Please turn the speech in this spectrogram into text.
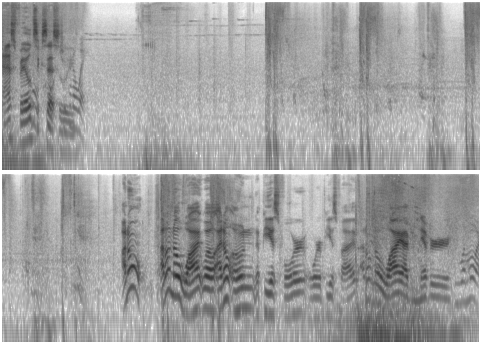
Task failed Oh, oh, successfully. chipping away. I don't I don't know why. Well, I don't own a PS4 or a PS5. I don't know why I've never one more.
